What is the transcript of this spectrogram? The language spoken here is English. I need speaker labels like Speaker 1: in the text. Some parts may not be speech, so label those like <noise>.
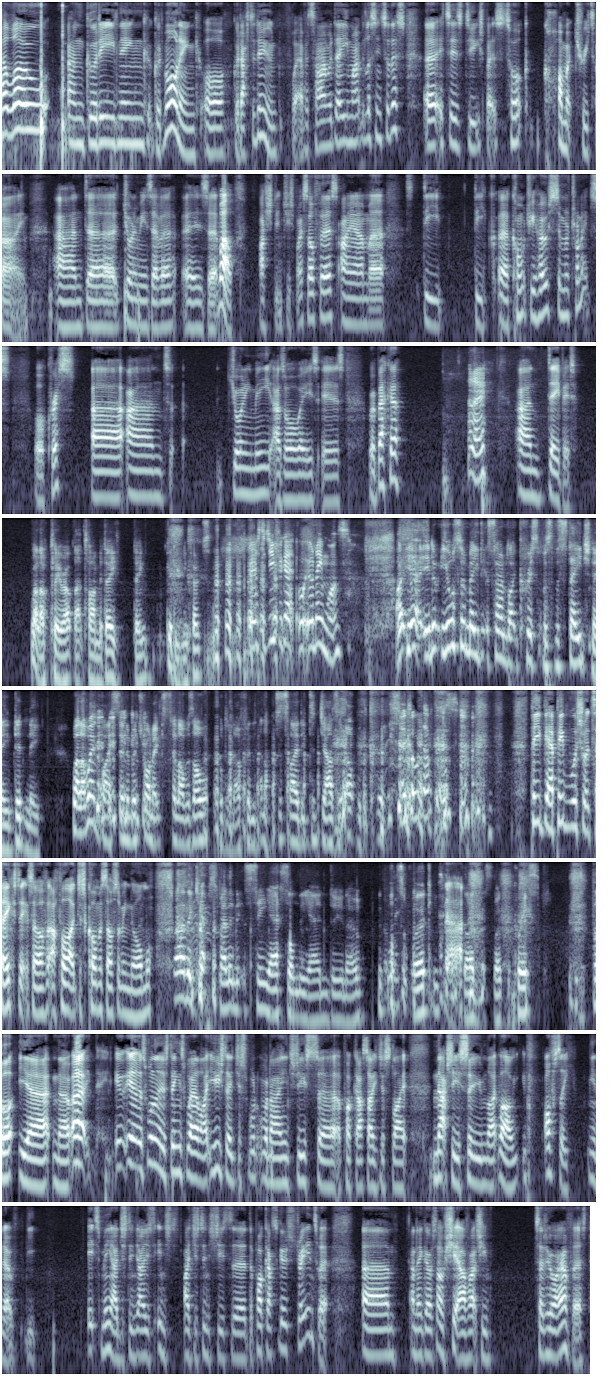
Speaker 1: Hello and good evening, good morning, or good afternoon, whatever time of day you might be listening to this. Uh, it is Do You Expect Us to Talk commentary time. And uh, joining me as ever is, uh, well, I should introduce myself first. I am uh, the the uh, commentary host, Simulatronics, or Chris. Uh, and joining me, as always, is Rebecca
Speaker 2: Hello.
Speaker 1: and David.
Speaker 3: Well, I'll clear up that time of day thing. Good evening, folks.
Speaker 2: Chris, did you forget what your name was?
Speaker 3: uh, yeah, it, he also made it sound like Chris was the stage name, didn't he? Well, I went by <laughs> Cinematronics till I was old enough, and then I decided to jazz it up with Chris. <laughs>
Speaker 2: Call myself Chris. <laughs>
Speaker 1: People, yeah, people wish would take it, so I thought I'd just call myself something normal.
Speaker 3: Well, they kept spelling it CS on the end, you know. It wasn't working, so
Speaker 1: Nah.
Speaker 3: I just went for Chris.
Speaker 1: But yeah, no, uh, it, it was one of those things where, like, usually just when when I introduce uh, a podcast, I just like naturally assume, like, well, obviously, you know, it's me. I just I just, I just introduce the the podcast and go straight into it, um, and then goes, oh shit, I've actually said who I am first,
